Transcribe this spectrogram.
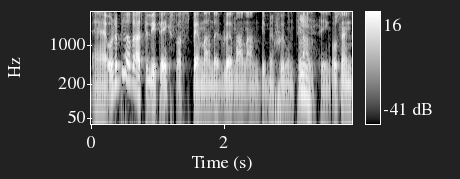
Eh, och då blir det alltid lite extra spännande, det blir en annan dimension till Mm. allting. Och sen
